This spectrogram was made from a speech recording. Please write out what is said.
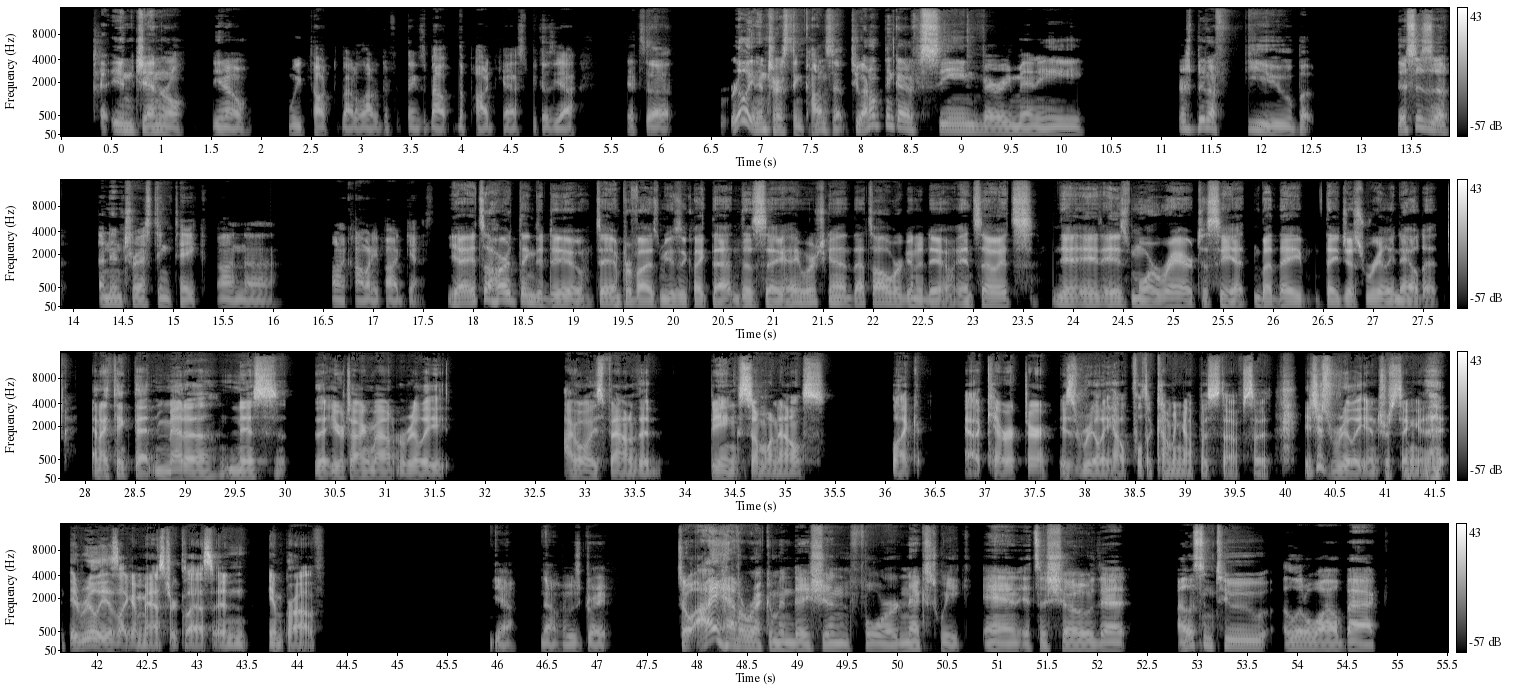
in general, you know, we talked about a lot of different things about the podcast because yeah, it's a really an interesting concept too. I don't think I've seen very many there's been a few, but this is a an interesting take on uh on a comedy podcast. Yeah, it's a hard thing to do to improvise music like that and to say, "Hey, we're just gonna that's all we're gonna do." And so it's it, it is more rare to see it, but they they just really nailed it. And I think that meta ness that you're talking about really, I've always found that being someone else, like a character, is really helpful to coming up with stuff. So it's just really interesting. It really is like a masterclass in improv. Yeah, no, it was great. So I have a recommendation for next week, and it's a show that I listened to a little while back.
